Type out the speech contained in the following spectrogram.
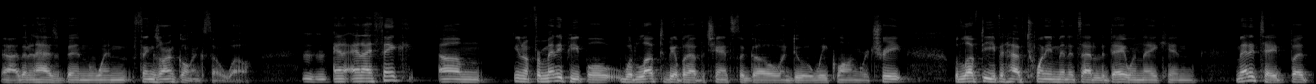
uh, than it has been when things aren't going so well. Mm-hmm. And, and I think, um, you know, for many people, would love to be able to have the chance to go and do a week-long retreat, would love to even have 20 minutes out of the day when they can meditate, but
